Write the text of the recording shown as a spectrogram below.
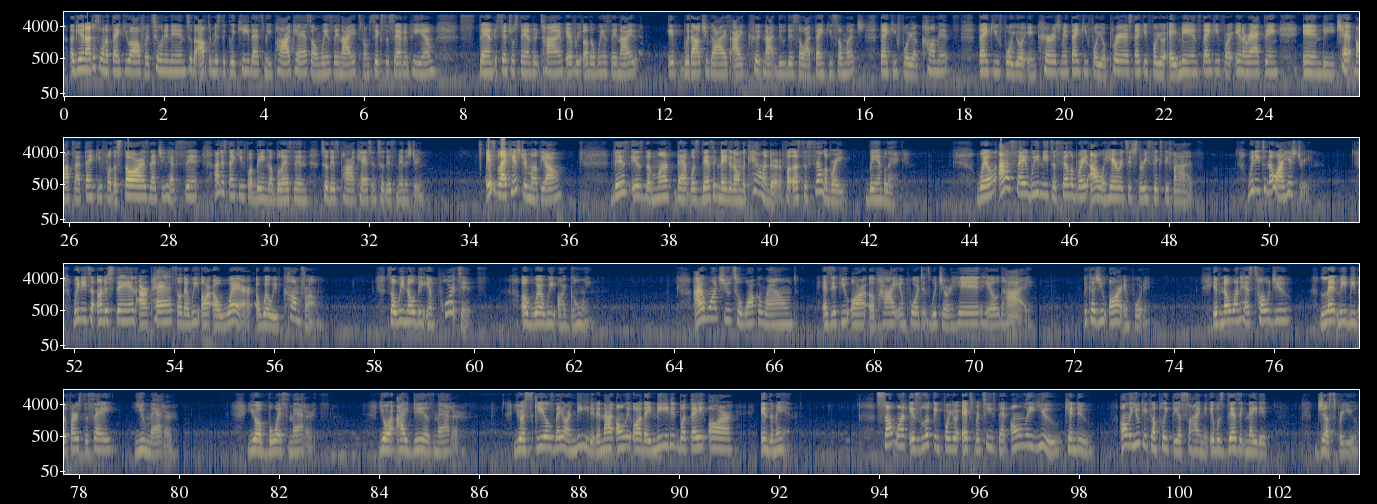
Again, I just want to thank you all for tuning in to the Optimistically Ke That's Me podcast on Wednesday nights from 6 to 7 p.m. Central Standard Time every other Wednesday night if without you guys I could not do this so I thank you so much. Thank you for your comments. Thank you for your encouragement. Thank you for your prayers. Thank you for your amens. Thank you for interacting in the chat box. I thank you for the stars that you have sent. I just thank you for being a blessing to this podcast and to this ministry. It's Black History Month, y'all. This is the month that was designated on the calendar for us to celebrate being black. Well, I say we need to celebrate our Heritage 365. We need to know our history. We need to understand our past so that we are aware of where we've come from. So we know the importance of where we are going. I want you to walk around as if you are of high importance with your head held high because you are important. If no one has told you, let me be the first to say, you matter. Your voice matters. Your ideas matter. Your skills, they are needed. And not only are they needed, but they are in demand. Someone is looking for your expertise that only you can do. Only you can complete the assignment. It was designated just for you.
